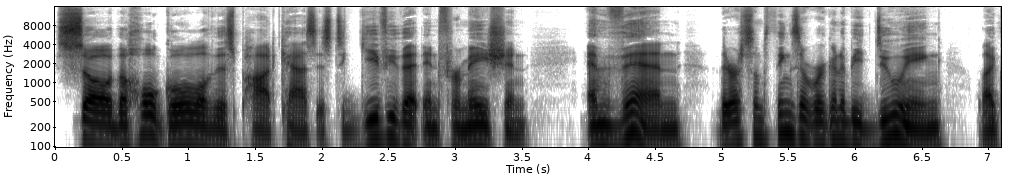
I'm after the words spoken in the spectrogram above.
So the whole goal of this podcast is to give you that information. And then there are some things that we're going to be doing like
